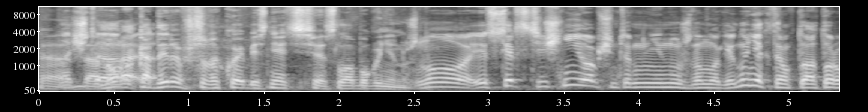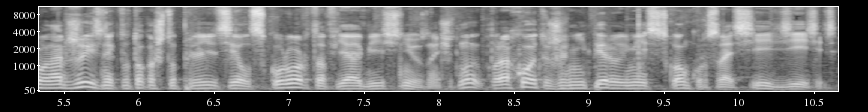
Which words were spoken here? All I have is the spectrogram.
Э, Значит, да, ну, э, а Кадыров, что такое объяснять, э, слава богу, не нужно. Но из сердца Чечни, в общем-то, не нужно многим. Ну, некоторым, кто оторван от жизни, кто только что прилетел с курортов, я объясню. Значит, ну, проходит уже не первый месяц конкурс «Россия-10».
